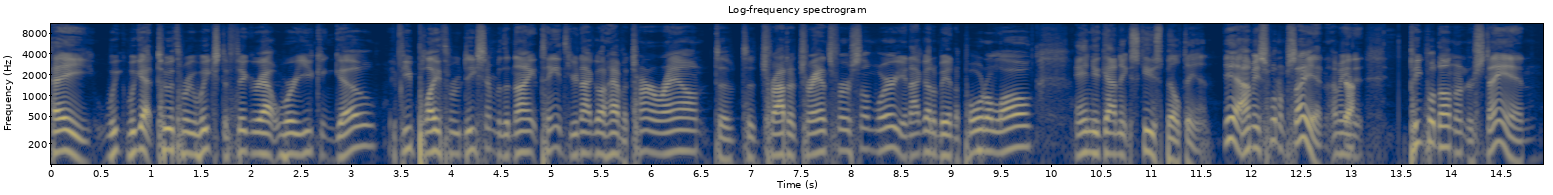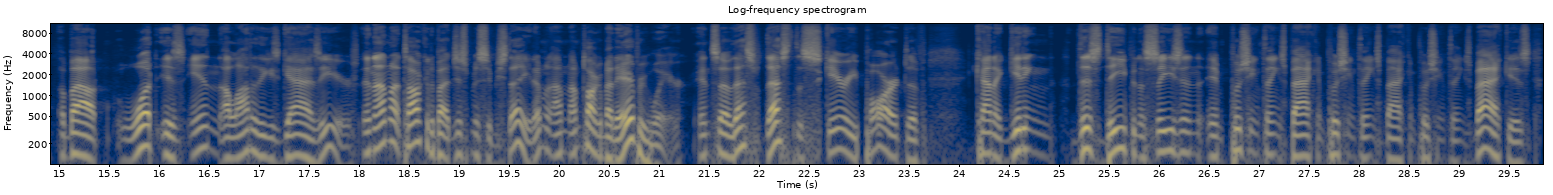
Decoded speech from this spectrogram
Hey, we, we got two or three weeks to figure out where you can go. If you play through December the 19th, you're not going to have a turnaround to, to try to transfer somewhere. You're not going to be in the portal long. And you got an excuse built in. Yeah, I mean, it's what I'm saying. I mean, yeah. people don't understand about what is in a lot of these guys' ears, and I'm not talking about just Mississippi State. I'm, I'm, I'm talking about everywhere, and so that's that's the scary part of kind of getting this deep in the season and pushing things back and pushing things back and pushing things back is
